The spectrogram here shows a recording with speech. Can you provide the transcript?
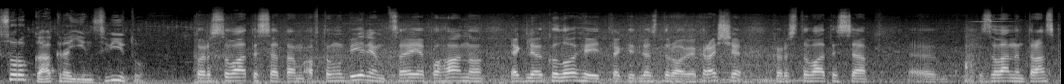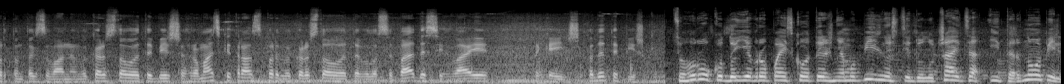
40 країн світу. Пересуватися там автомобілем це є погано як для екології, так і для здоров'я. Краще користуватися е, зеленим транспортом, так званим, використовувати більше громадський транспорт, використовувати велосипеди, сігвеї, таке інше, ходити пішки. Цього року до Європейського тижня мобільності долучається і Тернопіль.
